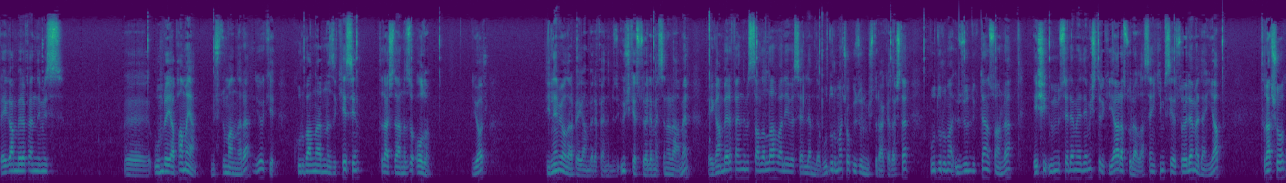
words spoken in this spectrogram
Peygamber Efendimiz e, umre yapamayan Müslümanlara diyor ki kurbanlarınızı kesin, tıraşlarınızı olun diyor. Dinlemiyorlar Peygamber Efendimiz'i. Üç kez söylemesine rağmen Peygamber Efendimiz sallallahu aleyhi ve sellem de bu duruma çok üzülmüştür arkadaşlar. Bu duruma üzüldükten sonra eşi Ümmü Seleme demiştir ki ya Resulallah sen kimseye söylemeden yap, tıraş ol.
